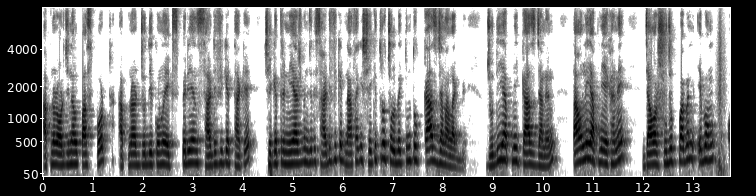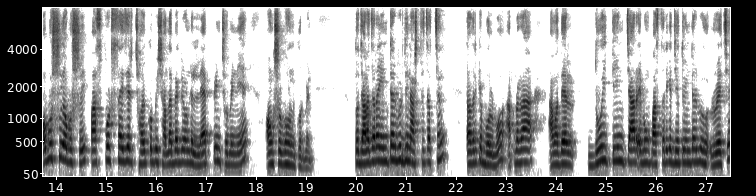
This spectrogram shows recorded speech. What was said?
আপনার অরিজিনাল পাসপোর্ট আপনার যদি কোনো এক্সপিরিয়েন্স সার্টিফিকেট থাকে, সেক্ষেত্রে নিয়ে আসবেন। যদি সার্টিফিকেট না থাকে, সেক্ষেত্রেও চলবে, কিন্তু কাজ জানা লাগবে। যদি আপনি কাজ জানেন, তাহলেই আপনি এখানে যাওয়ার সুযোগ পাবেন এবং অবশ্যই অবশ্যই পাসপোর্ট সাইজের ছয় কপি সাদা ব্যাকগ্রাউন্ডের ল্যাব প্রিন্ট ছবি নিয়ে অংশগ্রহণ করবেন। তো যারা যারা ইন্টারভিউর দিন আসতে চাচ্ছেন, তাদেরকে বলব আপনারা আমাদের দুই, তিন, চার এবং পাঁচ তারিখে যেহেতু ইন্টারভিউ রয়েছে,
